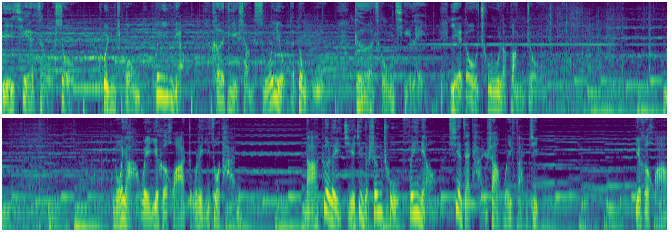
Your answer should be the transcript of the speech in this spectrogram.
一切走兽、昆虫、飞鸟和地上所有的动物，各从其类，也都出了方舟。挪亚为耶和华筑了一座坛，拿各类洁净的牲畜、飞鸟献在坛上为燔祭。耶和华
